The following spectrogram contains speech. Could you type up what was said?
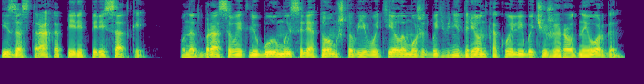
из-за страха перед пересадкой. Он отбрасывает любую мысль о том, что в его тело может быть внедрен какой-либо чужеродный орган.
